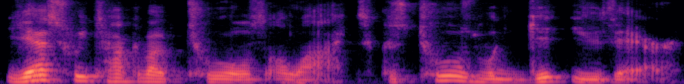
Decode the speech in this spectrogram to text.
yes, we talk about tools a lot because tools will get you there.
